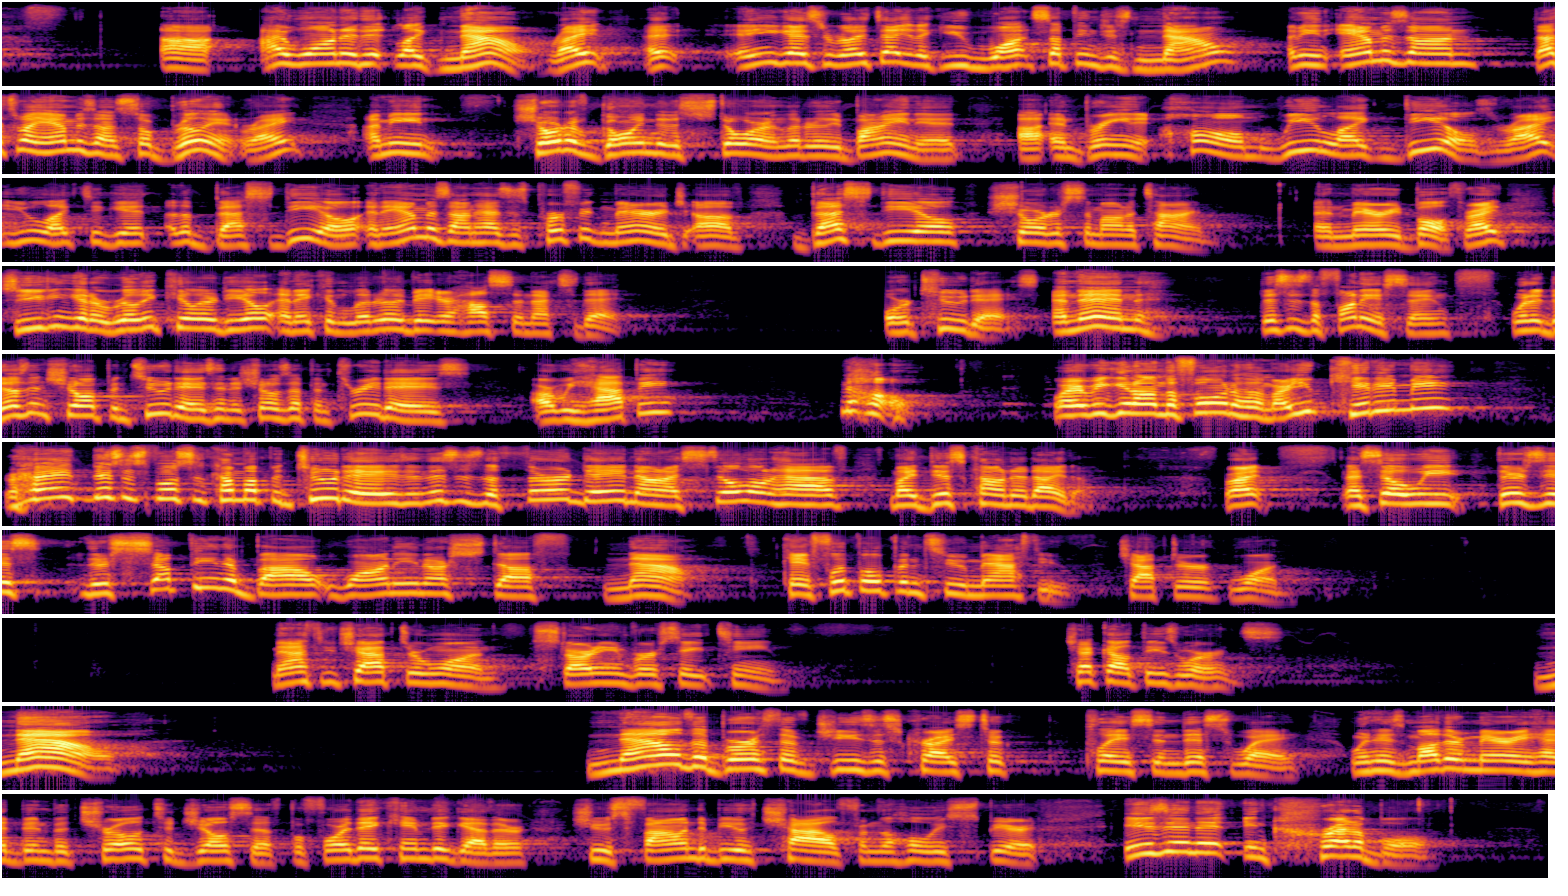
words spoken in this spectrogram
uh, I wanted it like now, right? Any you guys relate to that? Like you want something just now? I mean, Amazon. That's why Amazon's so brilliant, right? I mean, short of going to the store and literally buying it uh, and bringing it home, we like deals, right? You like to get the best deal. And Amazon has this perfect marriage of best deal, shortest amount of time, and married both, right? So you can get a really killer deal and it can literally be at your house the next day or two days. And then, this is the funniest thing when it doesn't show up in two days and it shows up in three days, are we happy? No. Why are we get on the phone with them? Are you kidding me? Right? This is supposed to come up in two days, and this is the third day now, and I still don't have my discounted item, right? And so we there's this there's something about wanting our stuff now. Okay, flip open to Matthew chapter 1. Matthew chapter 1, starting in verse 18. Check out these words. Now, now the birth of Jesus Christ took place in this way when his mother Mary had been betrothed to Joseph, before they came together, she was found to be a child from the Holy Spirit. Isn't it incredible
